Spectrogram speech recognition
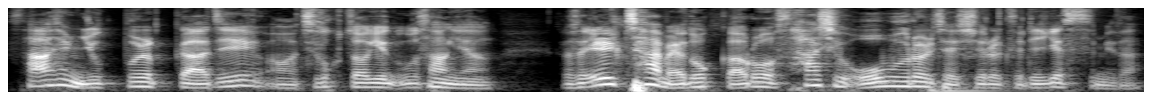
46불까지 어, 지속적인 우상향. 그래서 1차 매도가로 45불을 제시를 드리겠습니다.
